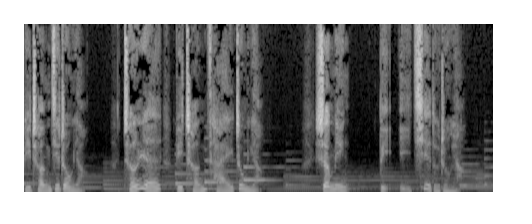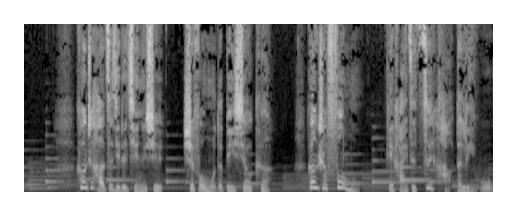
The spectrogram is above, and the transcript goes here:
比成绩重要，成人比成才重要，生命比一切都重要。控制好自己的情绪是父母的必修课，更是父母给孩子最好的礼物。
